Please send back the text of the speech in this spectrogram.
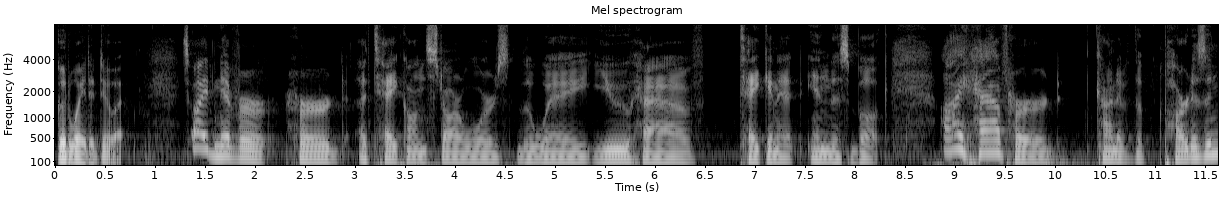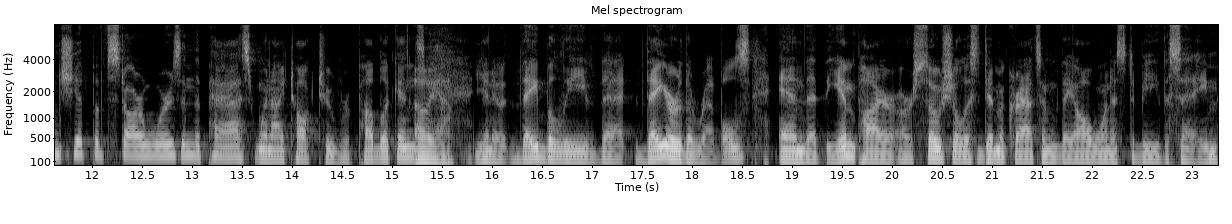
good way to do it. So I'd never heard a take on Star Wars the way you have taken it in this book. I have heard kind of the partisanship of Star Wars in the past when I talk to Republicans. Oh, yeah. You know, they believe that they are the rebels and that the Empire are socialist Democrats and they all want us to be the same.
